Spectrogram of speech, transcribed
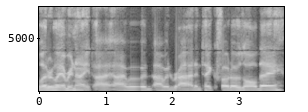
literally every night I, I, would I would ride and take photos all day,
